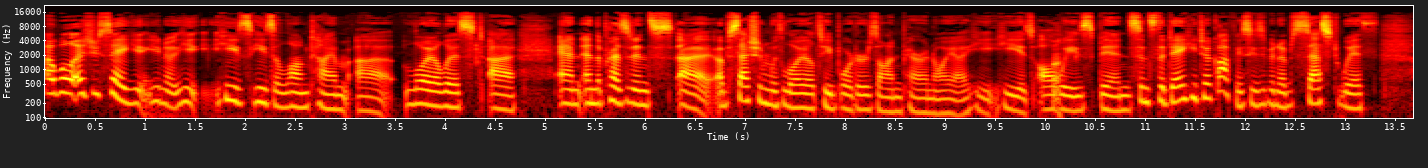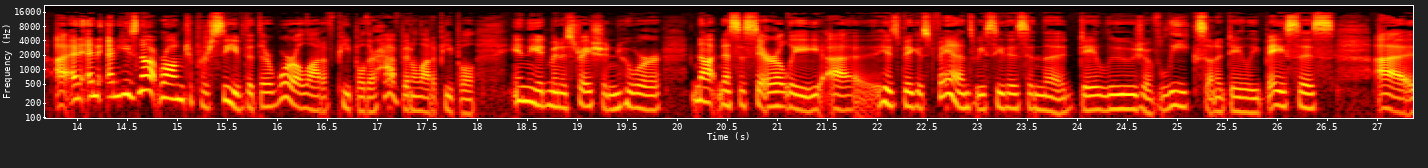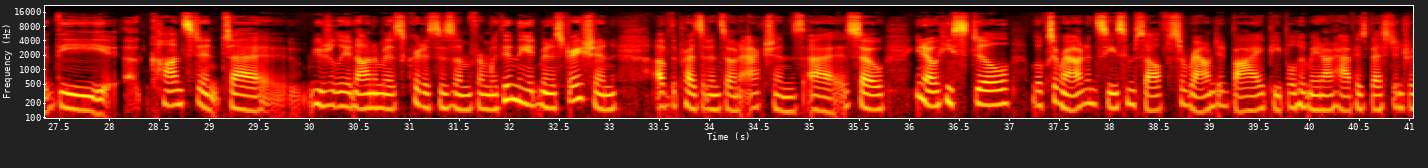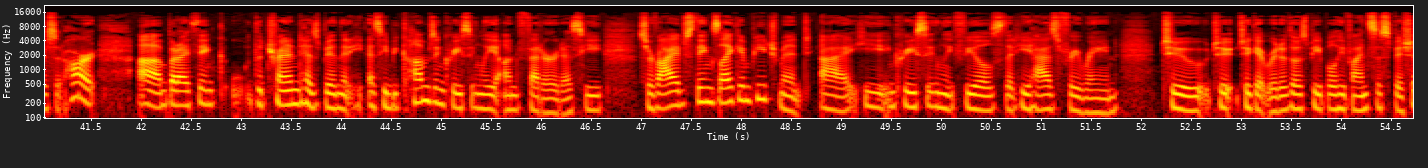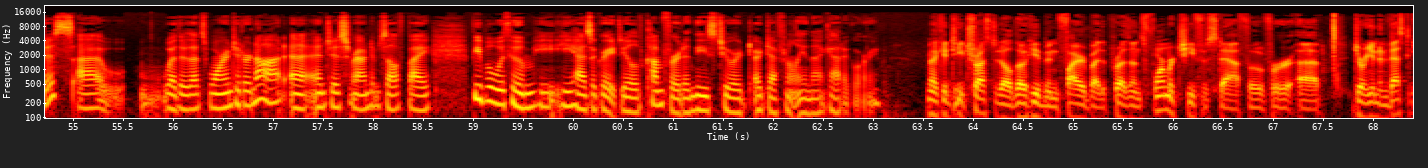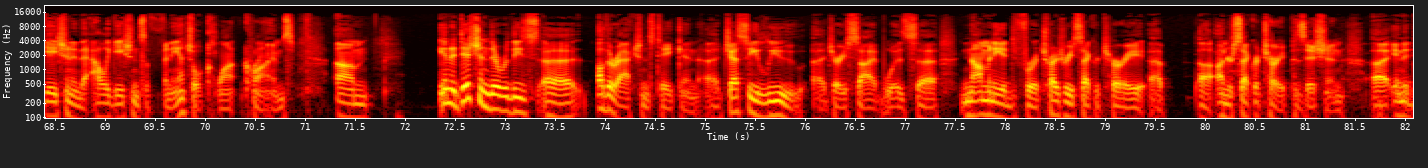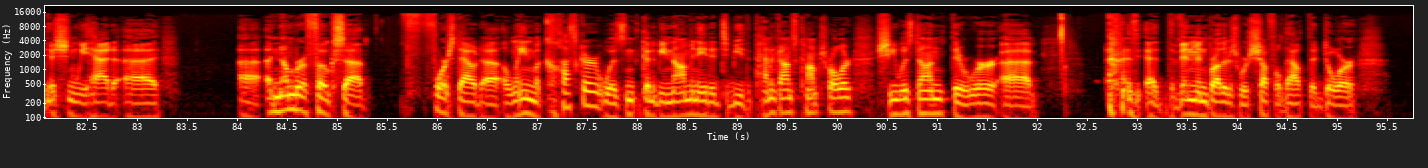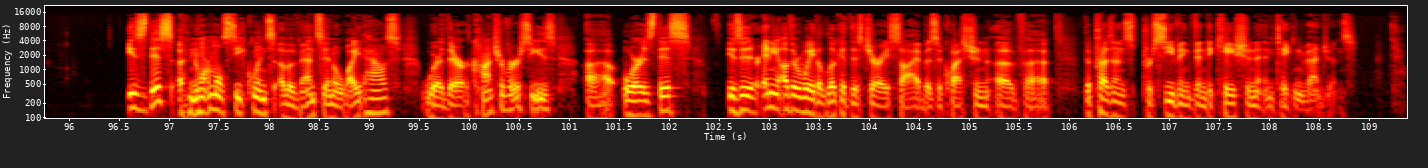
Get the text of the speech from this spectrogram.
Uh, well, as you say, you, you, know he he's he's a longtime uh, loyalist, uh, and and the president's uh, obsession with loyalty borders on paranoia. He he has always been since the day he took office. He's been obsessed with uh, and, and, and he's not wrong to perceive that there were a lot of people, there have been a lot of people in the administration who were not necessarily uh, his biggest fans. We see this in the deluge of leaks on a daily basis, uh, the uh, constant, uh, usually anonymous criticism from within the administration of the president's own actions. Uh, so, you know, he still looks around and sees himself surrounded by people who may not have his best interests at heart. But I think the trend has been that he, as he becomes increasingly unfettered, as he survives things like impeachment, uh, he increasingly feels that he has free reign to to to get rid of those people he finds suspicious, uh, whether that's warranted or not, uh, and to surround himself by people with whom he, he has a great deal of comfort. And these two are, are definitely in that category. McEntee trusted, although he had been fired by the president's former chief of staff over uh, during an investigation into allegations of financial cl- crimes. Um, in addition, there were these uh, other actions taken. Uh, Jesse Liu, uh, Jerry Seib, was uh, nominated for a Treasury Secretary uh, uh, undersecretary position. in addition, we had a number of folks forced out. Elaine McCusker was going to be nominated to be the Pentagon's comptroller. She was done. There were the Vindman brothers were shuffled out the door. Is this a normal sequence of events in a White House where there are controversies, uh, or is this is there any other way to look at this, Jerry Seib, as a question of uh, the president's perceiving vindication and taking vengeance?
